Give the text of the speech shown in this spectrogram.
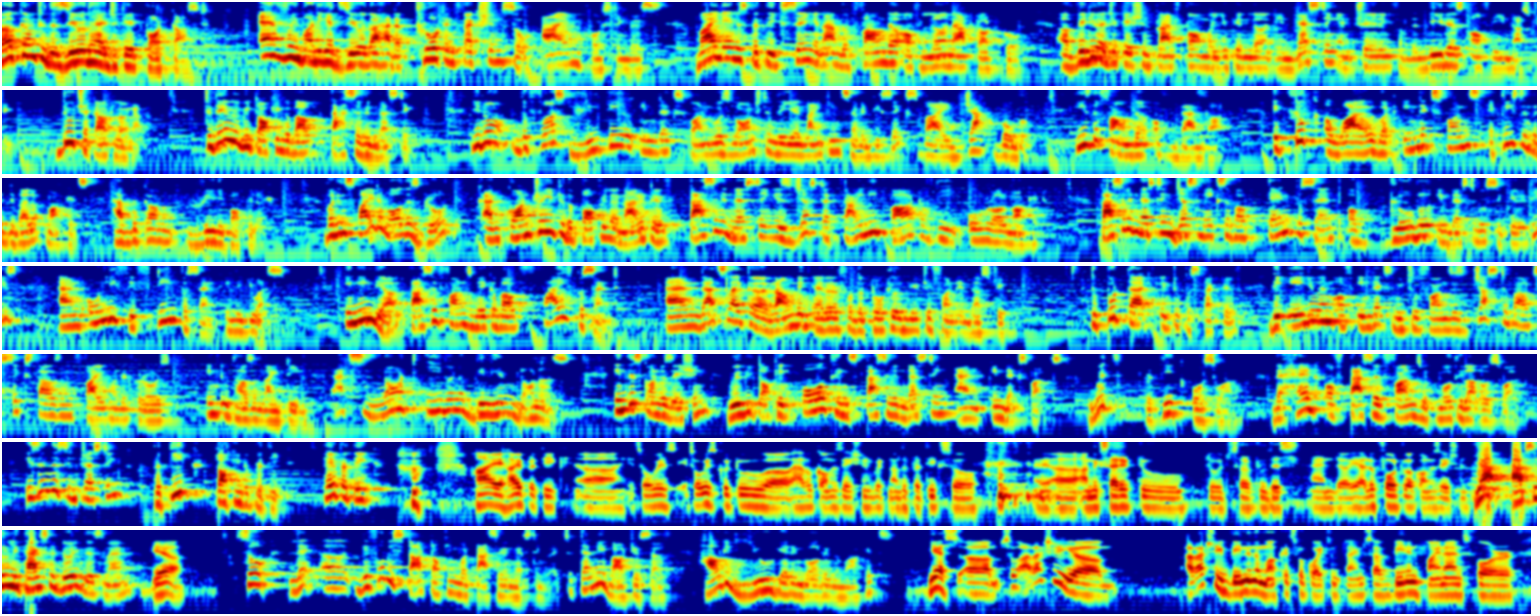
Welcome to the Zerodha Educate podcast. Everybody at Zerodha had a throat infection, so I'm hosting this. My name is Prateek Singh, and I'm the founder of LearnApp.co, a video education platform where you can learn investing and trading from the leaders of the industry. Do check out LearnApp. Today, we'll be talking about passive investing. You know, the first retail index fund was launched in the year 1976 by Jack Bogle. He's the founder of Vanguard. It took a while, but index funds, at least in the developed markets, have become really popular. But in spite of all this growth, and contrary to the popular narrative, passive investing is just a tiny part of the overall market. Passive investing just makes about 10% of global investable securities and only 15% in the US. In India, passive funds make about 5%, and that's like a rounding error for the total mutual fund industry. To put that into perspective, the AUM of index mutual funds is just about 6,500 crores in 2019. That's not even a billion dollars. In this conversation, we'll be talking all things passive investing and index funds with Pratik Oswal, the head of passive funds with Motilal Oswal. Isn't this interesting? Pratik talking to Prateek. Hey Pratik. hi, hi Prateek. Uh, it's always it's always good to uh, have a conversation with another Prateek. So uh, I'm excited to to sort of do this, and uh, yeah, I look forward to our conversation. Yeah, absolutely. Thanks for doing this, man. Yeah. So let, uh, before we start talking about passive investing, right? So tell me about yourself. How did you get involved in the markets? Yes. Um, so I've actually um, I've actually been in the markets for quite some time. So I've been in finance for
